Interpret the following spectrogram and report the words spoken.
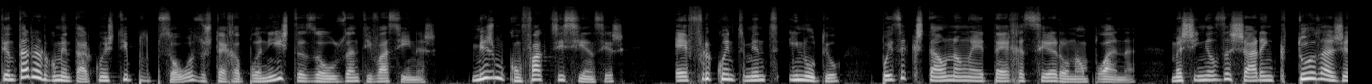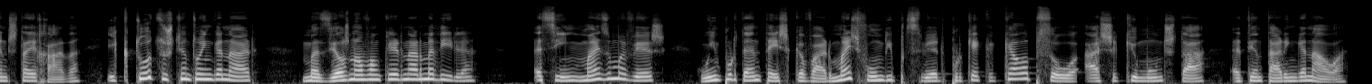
Tentar argumentar com este tipo de pessoas, os terraplanistas ou os anti-vacinas, mesmo com factos e ciências, é frequentemente inútil, pois a questão não é a Terra ser ou não plana, mas sim eles acharem que toda a gente está errada e que todos os tentam enganar mas eles não vão cair na armadilha. Assim, mais uma vez, o importante é escavar mais fundo e perceber porque é que aquela pessoa acha que o mundo está a tentar enganá-la.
